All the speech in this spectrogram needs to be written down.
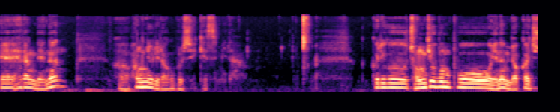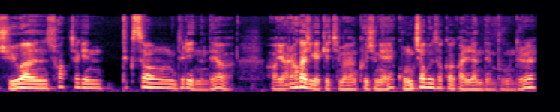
해당되는 어, 확률이라고 볼 수 있겠습니다. 그리고 정규 분포에는 몇 가지 주요한 수학적인 특성들이 있는데요. 어, 여러 가지가 있겠지만 그 중에 공차 분석과 관련된 부분들을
